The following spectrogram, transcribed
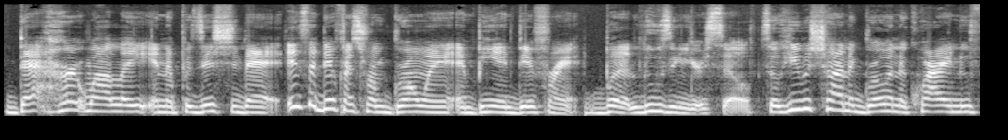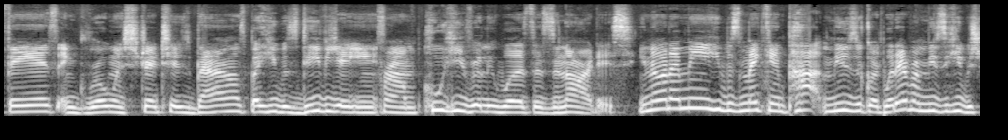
That hurt Wale in a position that it's a difference from growing and being different, but losing yourself. So he was trying to grow and acquire new fans and grow and stretch his bounds, but he was deviating from who he really was as an artist. You know what I mean? He was making pop music or whatever music he was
